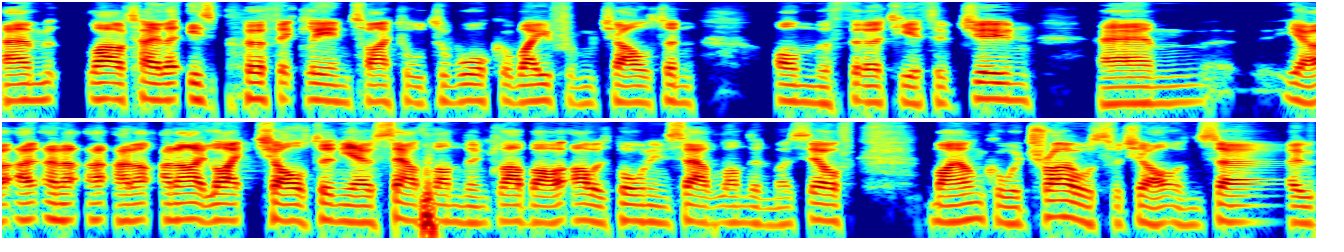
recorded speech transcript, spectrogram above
Um, Lyle Taylor is perfectly entitled to walk away from Charlton on the 30th of June. Um, you know, and, and, and, I like Charlton, you know, South London club. I, I, was born in South London myself. My uncle had trials for Charlton, so you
